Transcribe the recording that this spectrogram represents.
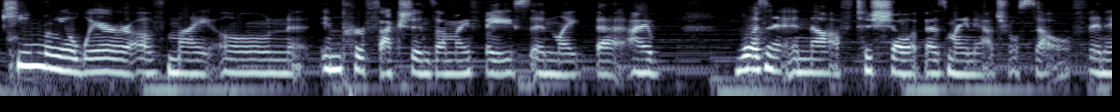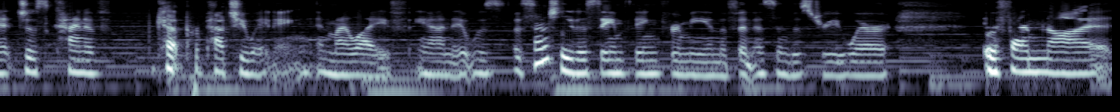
keenly aware of my own imperfections on my face and like that I wasn't enough to show up as my natural self. And it just kind of kept perpetuating in my life. And it was essentially the same thing for me in the fitness industry where if I'm not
